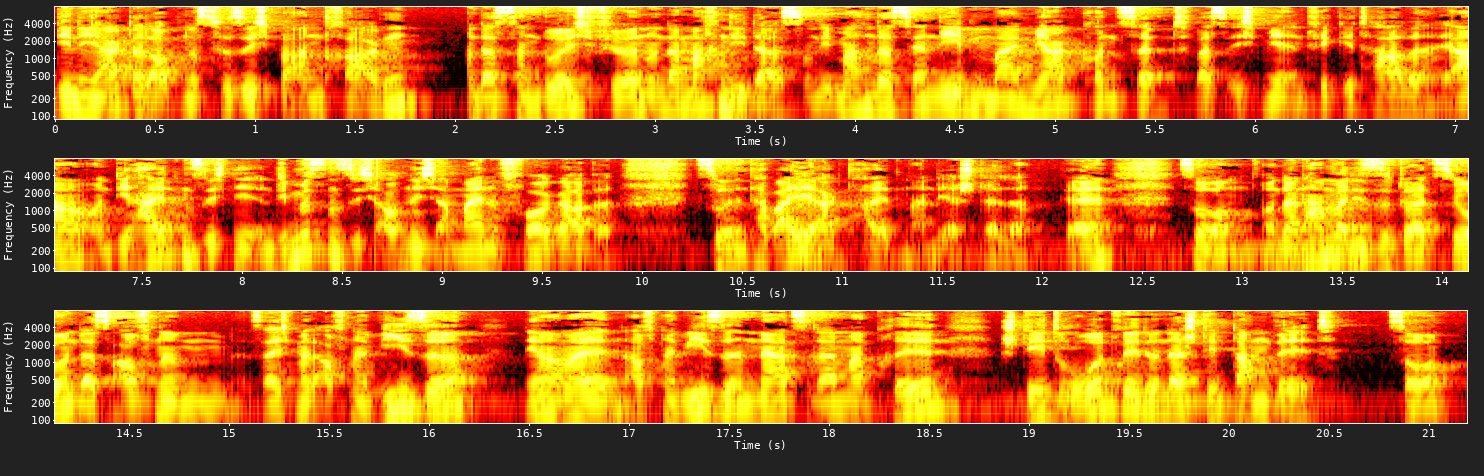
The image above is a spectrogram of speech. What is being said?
die eine Jagderlaubnis für sich beantragen und das dann durchführen und dann machen die das. Und die machen das ja neben meinem Jagdkonzept, was ich mir entwickelt habe, ja. Und die halten sich nicht und die müssen sich auch nicht an meine Vorgabe zur Intervalljagd halten an der Stelle, okay? so und dann haben wir die Situation, dass auf einem, sag ich mal, auf einer Wiese, nehmen wir mal auf einer Wiese im März oder im April steht Rotwild und da steht Dammwild, so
